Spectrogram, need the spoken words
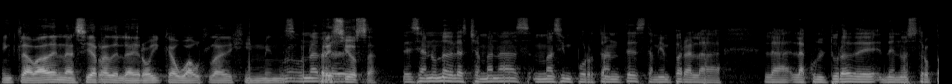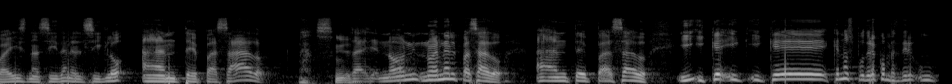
enclavada en la sierra de la heroica Huautla de Jiménez. Preciosa. decían una de las chamanas más importantes también para la, la, cultura de, de, nuestro país, nacida en el siglo antepasado. Sí. O sea, no, no en el pasado, antepasado. ¿Y, y, qué, y, qué, qué, nos podría compartir un,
